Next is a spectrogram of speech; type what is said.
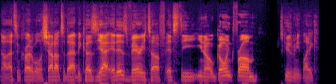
no that's incredible and shout out to that because yeah it is very tough it's the you know going from excuse me like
